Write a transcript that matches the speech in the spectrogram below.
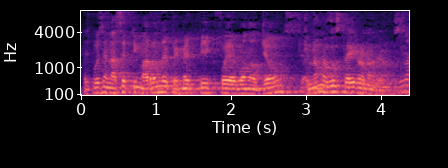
Después en la séptima ronda el primer pick fue Ronald Jones. Que no me gusta ahí Ronald Jones. No.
